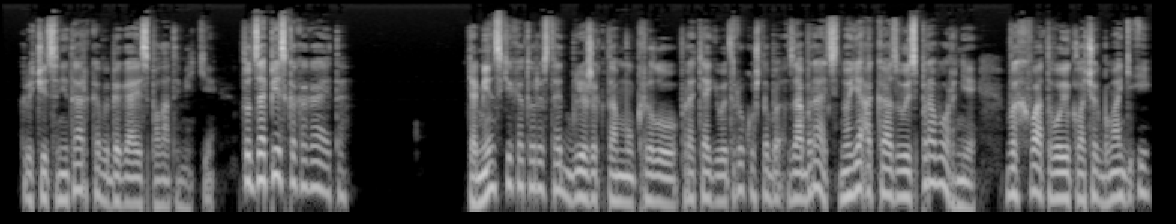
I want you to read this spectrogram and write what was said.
— кричит санитарка, выбегая из палаты Микки. «Тут записка какая-то!» Каменский, который стоит ближе к тому крылу, протягивает руку, чтобы забрать, но я оказываюсь проворнее, выхватываю клочок бумаги и...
